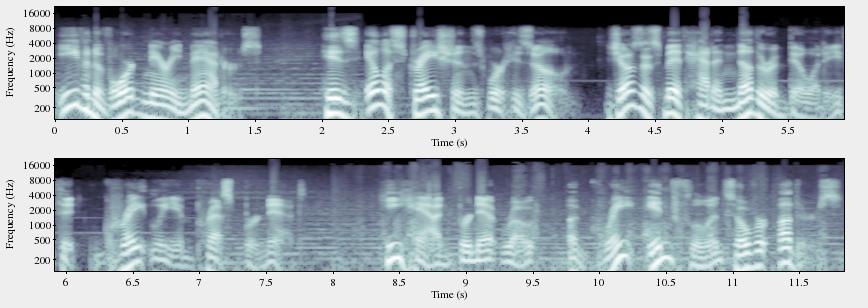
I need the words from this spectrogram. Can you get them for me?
even of ordinary matters. His illustrations were his own. Joseph Smith had another ability that greatly impressed Burnett. He had, Burnett wrote, a great influence over others.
